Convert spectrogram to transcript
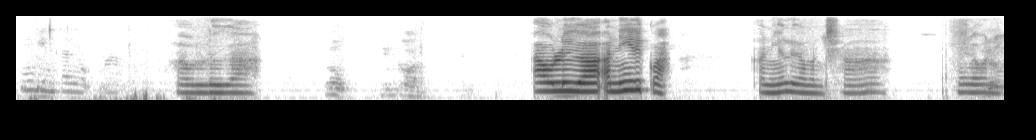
เครื่องบินสนุกมากเอาเรือ เอาเรืออันนี้ดีกว่า อันนี้เรือมันช้าไม่รอันนี้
